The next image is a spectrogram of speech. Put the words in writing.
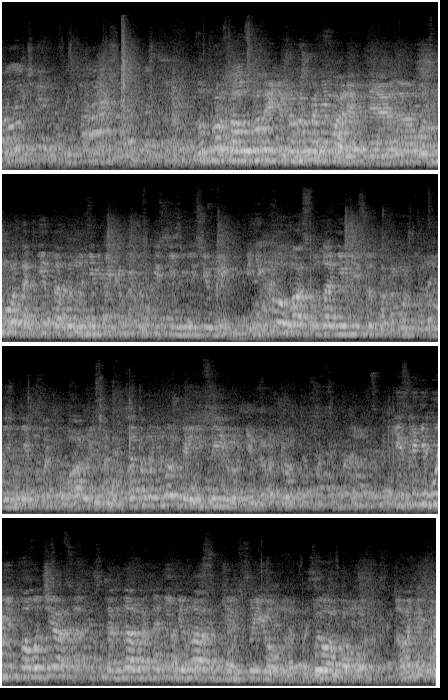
получается. Ну просто вот смотрите, чтобы вы понимали, э, возможно, где-то вы ну, не в списке не внесены. И никто вас туда не внесет, потому что ну, нет, нет такого адреса. Поэтому немножко инициируйте, хорошо? Если не будет получаться, тогда проходите в нас через приемную. Мы вам поможем. Давайте так.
